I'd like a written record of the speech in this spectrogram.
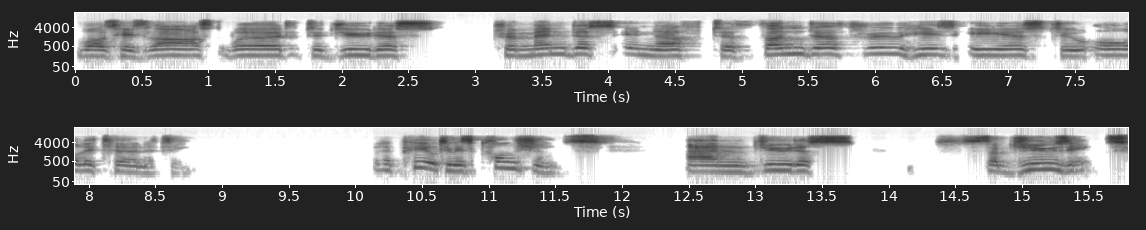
was his last word to Judas tremendous enough to thunder through his ears to all eternity. An appeal to his conscience, and Judas subdues it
